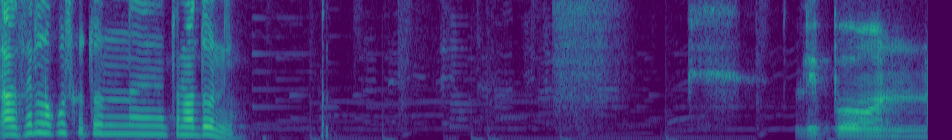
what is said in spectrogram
αλλά θέλω να ακούσω και τον, ε, τον Αντώνη. Λοιπόν,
